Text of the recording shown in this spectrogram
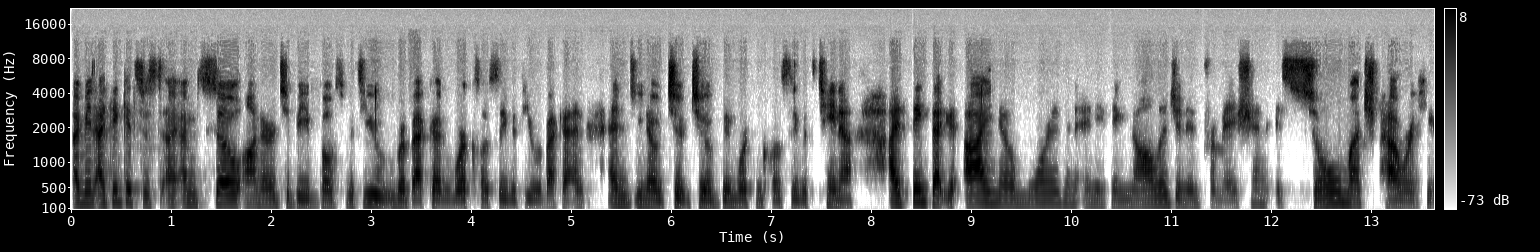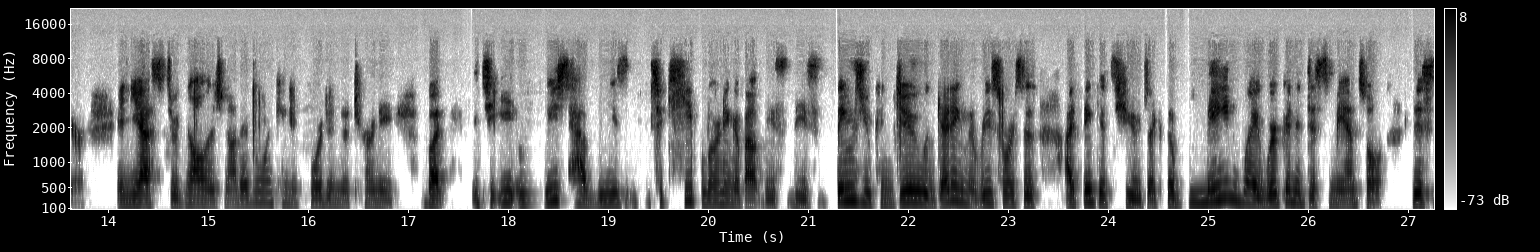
I mean, I think it's just. I, I'm so honored to be both with you, Rebecca, and work closely with you, Rebecca, and and you know to to have been working closely with Tina. I think that I know more than anything, knowledge and information is so much power here. And yes, to acknowledge not everyone can afford an attorney, but to at least have these to keep learning about these these things you can do and getting the resources i think it's huge. Like the main way we're going to dismantle this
